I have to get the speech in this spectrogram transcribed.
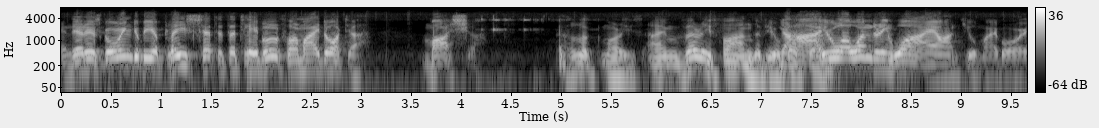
and there is going to be a place set at the table for my daughter, Marcia. Uh, look, Maurice, I'm very fond of you. but, uh... you are wondering why, aren't you, my boy?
